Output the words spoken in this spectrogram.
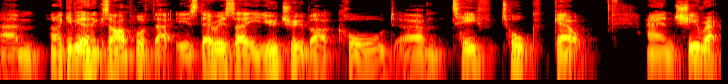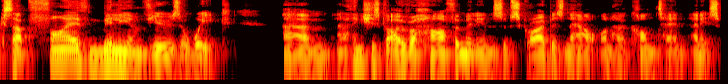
Um, and I'll give you an example of that. Is there is a YouTuber called um, Teeth Talk Gal, and she racks up five million views a week. Um, and I think she's got over half a million subscribers now on her content, and it's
